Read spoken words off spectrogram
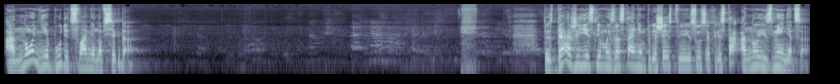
Оно не будет с вами навсегда. То есть даже если мы застанем пришествие Иисуса Христа, оно изменится.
